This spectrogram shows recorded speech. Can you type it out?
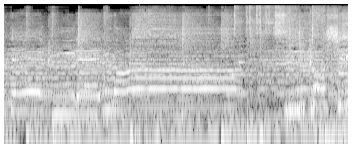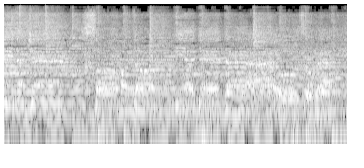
ってくれだけそっと見上げた青空。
